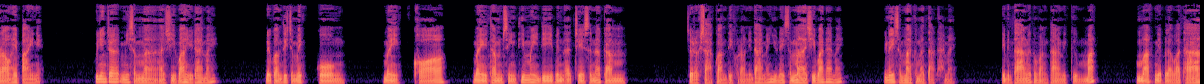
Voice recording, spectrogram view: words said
เราให้ไปเนี่ย คุณยังจะมีสัมมาอาชีวะอยู่ได้ไหมในความที่จะไม่โกง ไม่ขอ ไม่ทำสิ่งที่ไม่ดีเป็นอาเชสนกรรม จะรักษาความดีของเราเนี่ยได้ไหมอยู่ในสัมมาอาชีวะได้ไหม อยู่ในสัมมากรรมตาได้ไหมนี่เป็นทางนะระหว่างทางนี่คือมักมักเนี่ยแปลว่าทาง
